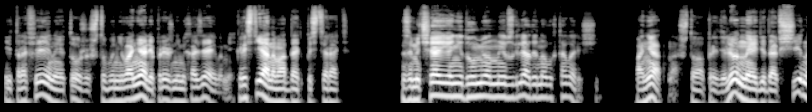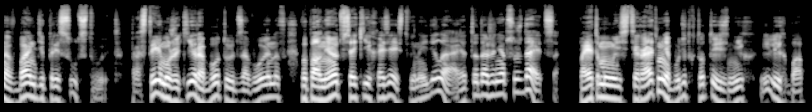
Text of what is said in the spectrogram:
И трофейные тоже, чтобы не воняли прежними хозяевами. Крестьянам отдать постирать. Замечаю я недоуменные взгляды новых товарищей. Понятно, что определенная дедовщина в банде присутствует. Простые мужики работают за воинов, выполняют всякие хозяйственные дела, это даже не обсуждается. Поэтому и стирать мне будет кто-то из них или их баб.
